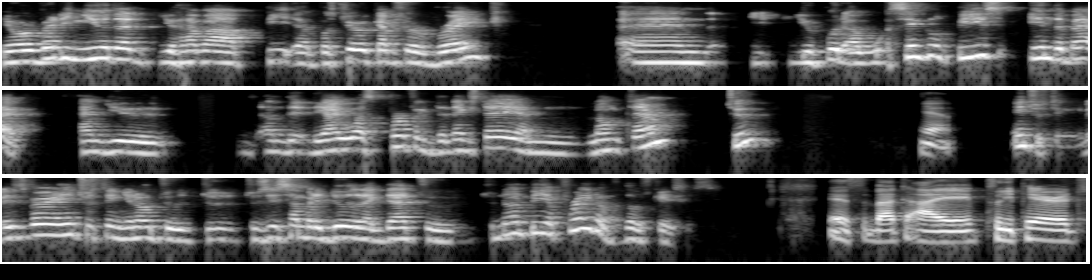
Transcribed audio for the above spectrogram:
You already knew that you have a, a posterior capsular break and you put a single piece in the bag and you, and the, the eye was perfect the next day and long term too? Yeah. Interesting. It's very interesting, you know, to, to, to see somebody do it like that, to, to not be afraid of those cases. Yes, but I prepared,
